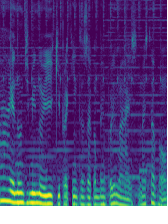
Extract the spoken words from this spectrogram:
Ah, eu não diminuí aqui para quem nos acompanha por mais, mas tá bom.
